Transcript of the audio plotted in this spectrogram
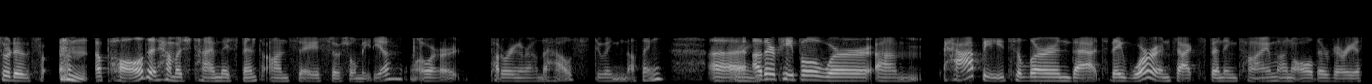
sort of appalled at how much time they spent on, say, social media or puttering around the house doing nothing. Uh, right. Other people were um, happy to learn that they were in fact spending time on all their various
